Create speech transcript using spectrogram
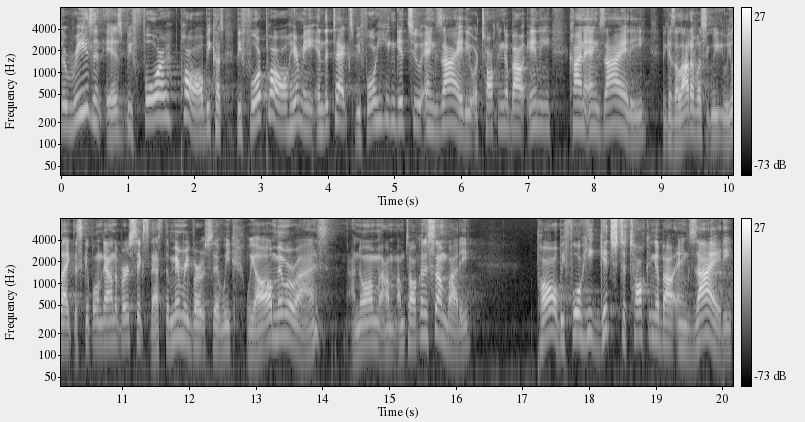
The reason is before Paul, because before Paul, hear me in the text, before he can get to anxiety or talking about any kind of anxiety, because a lot of us, we, we like to skip on down to verse 6. That's the memory verse that we, we all memorize. I know I'm, I'm, I'm talking to somebody. Paul, before he gets to talking about anxiety,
